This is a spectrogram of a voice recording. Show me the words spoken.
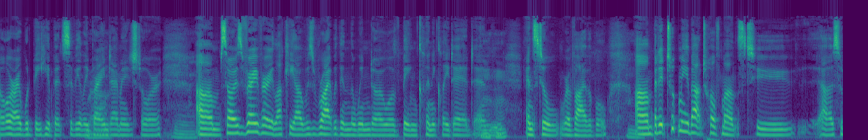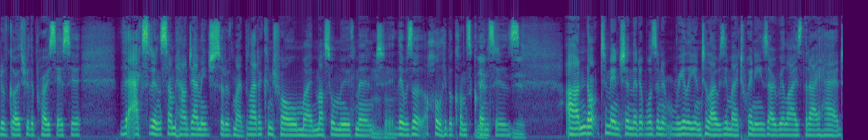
or I would be here, but severely brain Mm. Damaged. Or um, so I was very, very lucky. I was right within the window of being clinically dead and Mm-hmm. and still revivable. Mm. Um, but it took me about twelve months to uh, sort of go through the process. Uh, the accident somehow damaged sort of my bladder control, my muscle movement. There was a whole heap of consequences. Mm-hmm. yes. Uh, not to mention that it wasn't really until I was in my 20s I realised that I had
